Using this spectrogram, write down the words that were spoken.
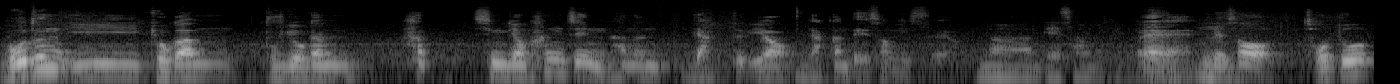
모든 이 교감, 부교감 항- 신경 항진하는 약들이요 약간 내성이 있어요. 나 내성이 네, 음. 그래서 저도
